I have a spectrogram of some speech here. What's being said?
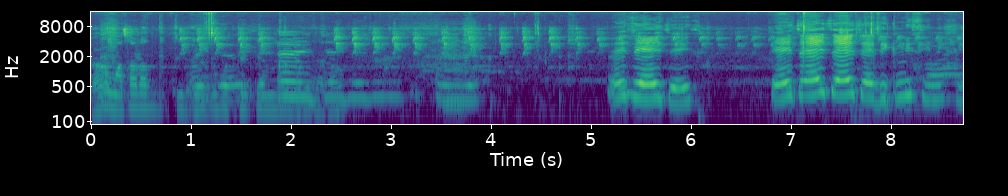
ধরো মাথাটা উপর থেকে এই যে এই যে এই যে এই যে এই যে দিক নিছি নিছি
